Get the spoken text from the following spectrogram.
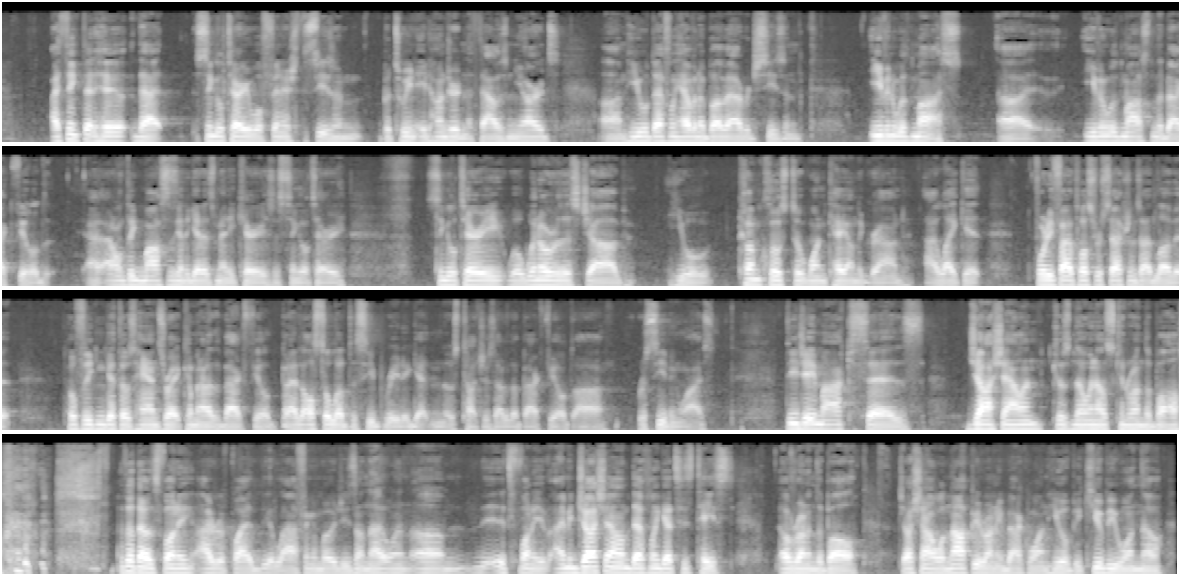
I think that he, that Singletary will finish the season between 800 and 1,000 yards. Um, he will definitely have an above average season. Even with Moss, uh, even with Moss in the backfield, I don't think Moss is going to get as many carries as Singletary. Singletary will win over this job. He will come close to 1K on the ground. I like it. 45 plus receptions, I'd love it. Hopefully, he can get those hands right coming out of the backfield. But I'd also love to see Breida getting those touches out of the backfield, uh, receiving wise. DJ Mock says Josh Allen because no one else can run the ball. I thought that was funny. I replied the laughing emojis on that one. Um, it's funny. I mean, Josh Allen definitely gets his taste of running the ball. Josh Allen will not be running back one. He will be QB one though.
